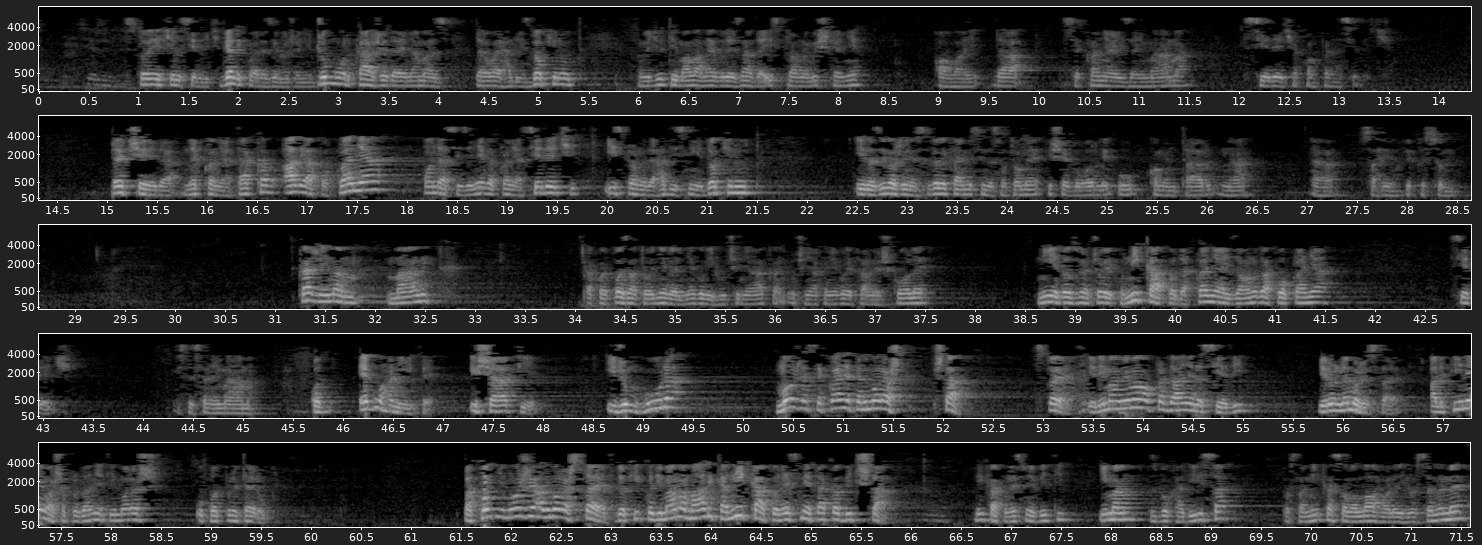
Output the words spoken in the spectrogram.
Stojeći ili sjedeći. Veliko je razilaženje. Džumur kaže da je namaz, da je ovaj hadis dokinut. Međutim, Allah najbolje zna da je ispravno mišljenje ovaj, da se klanja iza imama sjedeći ako klanja sjedeći. Preče je da ne klanja takav, ali ako klanja, onda se iza njega klanja sjedeći, ispravno da hadis nije dokinut i razilaženje su velika i mislim da smo o tome više govorili u komentaru na uh, Sahih Fikr Kaže imam Malik, kako je poznato od njega i njegovih učenjaka, učenjaka njegove pravne škole, nije dozvoljeno čovjeku nikako da klanja iza onoga ko klanja sjedeći. Misli se na imama. Kod Ebu Hanife i Šafije i Džumhura može se klanjati, ali moraš šta? Stojati. Jer imam ima opravdanje da sjedi, jer on ne može stajati. Ali ti nemaš opravdanje, ti moraš upotpuniti taj ruk. Pa kod nje može, ali moraš stajati. Dok i kod imama Malika nikako ne smije takav biti šta? Nikako ne smije biti imam zbog hadisa poslanika sallallahu alaihi wasallame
